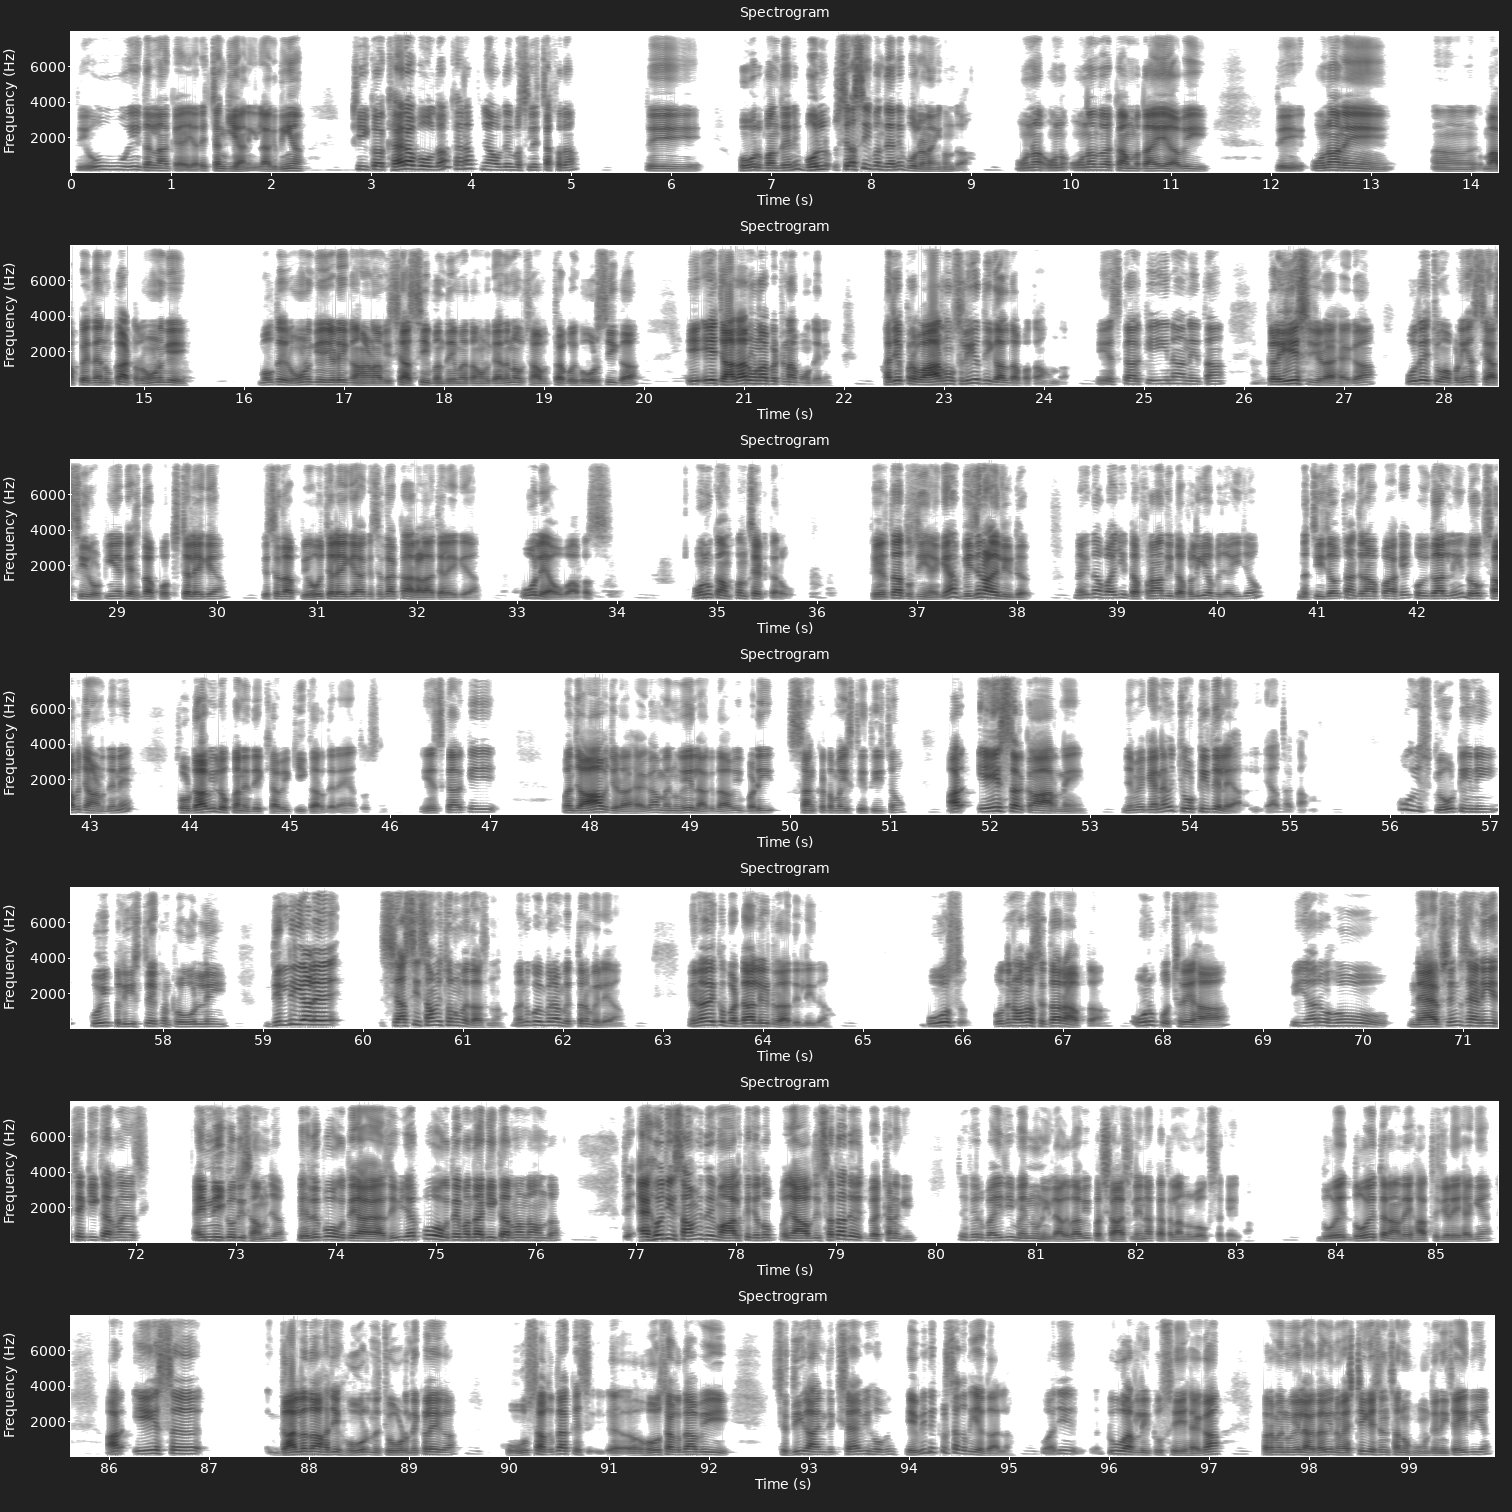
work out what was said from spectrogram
ਤੇ ਉਹ ਇਹ ਗੱਲਾਂ ਕਹੇ ਯਾਰ ਇਹ ਚੰਗੀਆਂ ਨਹੀਂ ਲੱਗਦੀਆਂ। ਠੀਕ ਆ, ਖਹਿਰਾ ਬੋਲਦਾ, ਖਹਿਰਾ ਪੰਜਾਬ ਦੇ ਮਸਲੇ ਚੱਕਦਾ ਤੇ ਹੋਰ ਬੰਦੇ ਨੇ ਬੋਲ, ਸਿਆਸੀ ਬੰਦਿਆਂ ਨੇ ਬੋਲਣਾ ਹੀ ਹੁੰਦਾ। ਉਹਨਾਂ ਉਹਨਾਂ- ਉਹਨਾਂ ਦਾ ਕੰਮ ਤਾਂ ਇਹ ਆ ਵੀ ਤੇ ਉਹਨਾਂ ਨੇ ਮਾਪੇ ਤੈਨੂੰ ਘੱਟ ਰੋਣਗੇ। ਬਹੁਤੇ ਰੋਣਗੇ ਜਿਹੜੇ ਕਹਾਣਾ ਵੀ ਸਿਆਸੀ ਬੰਦੇ ਮੈਂ ਤਾਂ ਹੁਣ ਕਹਿ ਦਿੰਦਾ ਉਹ ਸ਼ਬਦ ਤਾਂ ਕੋਈ ਹੋਰ ਸੀਗਾ। ਇਹ ਇਹ ਜ਼ਿਆਦਾ ਰੋਣਾ ਪਿੱਟਣਾ ਪਾਉਂਦੇ ਨੇ। ਹਜੇ ਪਰਿਵਾਰ ਨੂੰ ਸਲੀਅਤ ਦੀ ਗੱਲ ਦਾ ਪਤਾ ਹੁੰਦਾ। ਇਸ ਕਰਕੇ ਇਹਨਾਂ ਨੇ ਤਾਂ ਕਲੇਸ਼ ਜਿਹੜਾ ਹੈਗਾ, ਉਹਦੇ ਚੋਂ ਆਪਣੀਆਂ ਸਿਆਸੀ ਰੋਟੀਆਂ ਕਿਸੇ ਦਾ ਪੁੱਤ ਚਲੇ ਗਿਆ, ਕਿਸੇ ਦਾ ਪਿਓ ਚਲੇ ਗਿਆ, ਕਿਸੇ ਦਾ ਘਰ ਵਾਲਾ ਚਲੇ ਗਿਆ, ਉਹ ਲਿਆਓ ਵਾਪਸ। ਉਹਨੂੰ ਕੰਪਨਸੇਟ ਕਰੋ। ਫਿਰ ਤਾਂ ਤੁਸੀਂ ਹੈਗੇ ਆ ਵਿਜ਼ਨ ਵਾਲੇ ਲੀਡਰ। ਨਹੀਂ ਤਾਂ ਬਾਈ ਜੀ, ਡਫਰਾਂ ਦੀ ਡਫਲੀਆ ਬਜਾਈ ਜਾਓ। ਨੱਚੀ ਜਾਓ ਝਾਂਜਰਾਂ ਪਾ ਕੇ ਕੋਈ ਗੱਲ ਨਹੀਂ, ਲੋਕ ਸਭ ਜਾਣਦੇ ਨੇ। ਤੁਹਾਡਾ ਵੀ ਲੋਕਾਂ ਨੇ ਦੇਖਿਆ ਵੀ ਕੀ ਕਰਦੇ ਰਹੇ ਆ ਤੁਸੀਂ। ਇਸ ਕਰਕੇ ਪੰਜਾਬ ਜਿਹੜਾ ਹੈਗਾ ਮੈਨੂੰ ਇਹ ਲੱਗਦਾ ਵੀ ਬੜੀ ਸੰਕਟਮਈ ਸਥਿਤੀ ਚੋਂ ਔਰ ਇਸ ਸਰਕਾਰ ਨੇ ਜਿਵੇਂ ਕਹਿੰਦਾ ਵੀ ਚੋਟੀ ਤੇ ਲਿਆ ਲਿਆ ਤਾ ਕੰਮ। ਕੋਈ ਸਿਕਿਉਰਿਟੀ ਨਹੀਂ, ਕੋਈ ਪੁਲਿਸ ਤੇ ਕੰਟਰੋਲ ਨਹੀਂ। ਦਿੱਲੀ ਵਾਲੇ ਸਿਆਸੀ ਸਮਝ ਤੁਹਾਨੂੰ ਮੈਂ ਦੱਸਦਾ, ਮੈਨੂੰ ਕੋਈ ਮੇਰਾ ਮਿੱਤਰ ਮਿਲਿਆ। ਇਹਨਾਂ ਦਾ ਇੱਕ ਵੱਡਾ ਲੀਡਰ ਆ ਦਿੱਲੀ ਦਾ। ਉਸ, ਉਹਦੇ ਨਾਲ ਉਹਦਾ ਸਿੱਧਾ ਰਾਬਤਾ। ਉਹਨੂੰ ਪੁੱਛ ਰਿਹਾ ਵੀ ਯਾਰ ਉਹ ਨੈਬ ਸਿੰਘ ਸੈਣੀ ਇੱਥੇ ਕੀ ਕਰਨ ਆਇਆ ਸੀ? ਇੰਨੀ ਕੁ ਉਹਦੀ ਸਮਝ ਆ। ਕਿਸੇ ਦੇ ਭੋਗ ਤੇ ਆਇਆ ਸੀ ਵੀ ਯਾਰ ਭੋਗ ਤੇ ਬੰਦਾ ਕੀ ਕਰਨ ਆਉਂਦਾ ਹੁੰਦਾ। ਤੇ ਇਹੋ ਜੀ ਸਮਝ ਦੇ ਮਾਲਕ ਜਦੋਂ ਪੰਜਾਬ ਦੀ ਸੱਤਾ ਦੇ ਵਿੱਚ ਬੈਠਣਗੇ, ਤੇ ਫਿਰ ਬਾਈ ਜੀ ਮੈਨੂੰ ਨਹੀਂ ਲੱਗਦਾ ਵੀ ਪ੍ਰਸ਼ਾਸਨ ਇਹਨਾਂ ਕਤਲਾਂ ਨੂੰ ਰੋਕ ਸਕੇਗਾ। ਦੋਏ ਦੋਏ ਤਰ੍ਹਾਂ ਦੇ ਹੱਥ ਜਿਹੜੇ ਹੈਗੇ ਆ। ਔਰ ਇਸ ਗੱਲ ਦਾ ਹਜੇ ਹੋਰ ਨਿਚੋੜ ਨਿਕਲੇਗਾ। ਹੋ ਸਕਦਾ ਕਿ ਹੋ ਸਕਦਾ ਵੀ ਸਿੱਧੀ ਰਾਜਨੀਤਿਕ ਸ਼ੈ ਵੀ ਹੋਵੇ। ਇਹ ਵੀ ਨਿਕਲ ਸਕਦੀ ਹੈ ਗੱਲ। ਉਹ ਅਜੇ ਟੂ ਅਰਲੀ ਟੂ ਸੇ ਹੈਗਾ। ਪਰ ਮੈਨੂੰ ਇਹ ਲੱਗਦਾ ਵੀ ਇਨਵੈਸਟੀਗੇਸ਼ਨ ਸਾਨੂੰ ਹੋਣ ਦੇਣੀ ਚਾਹੀਦੀ ਆ।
